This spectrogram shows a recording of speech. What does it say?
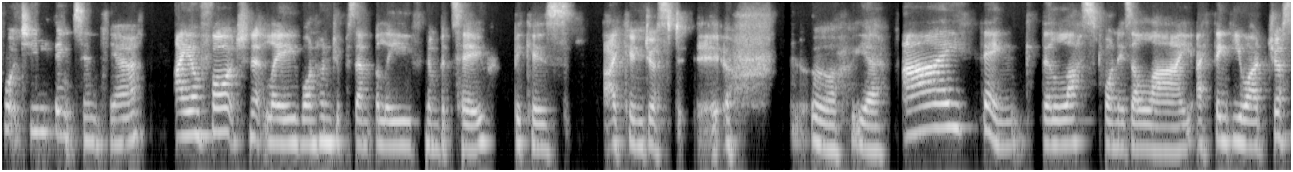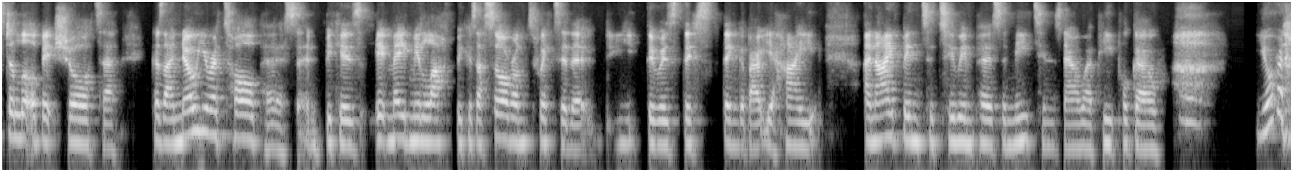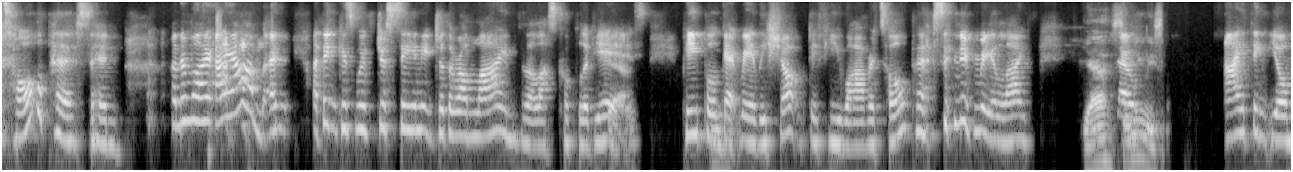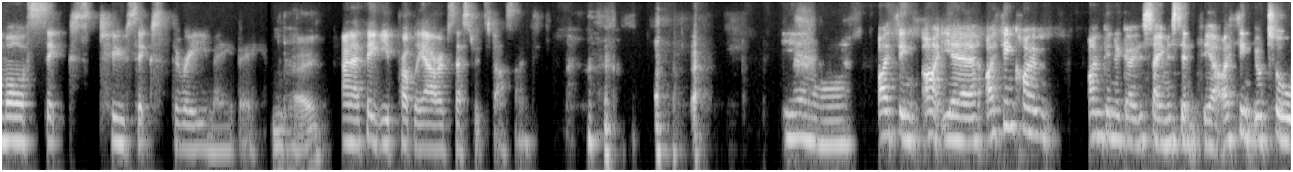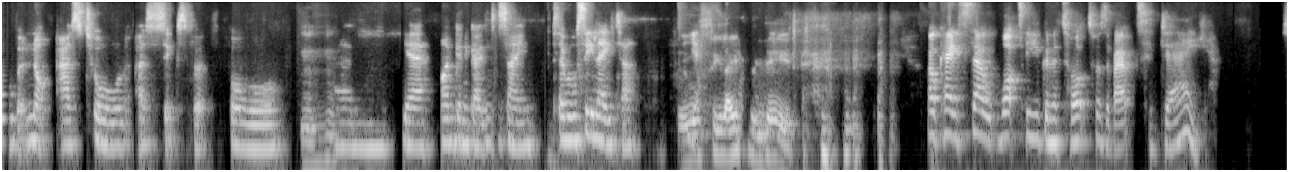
what do you think, Cynthia? I unfortunately 100% believe number two because I can just, oh, yeah. I think the last one is a lie. I think you are just a little bit shorter because I know you're a tall person because it made me laugh because I saw on Twitter that there was this thing about your height. And I've been to two in person meetings now where people go, You're a tall person. And I'm like, I am. And I think because we've just seen each other online for the last couple of years, people Mm. get really shocked if you are a tall person in real life. yeah, So- seemingly so. I think you're more six two, six three, maybe. okay. And I think you probably are obsessed with star signs. Yeah, I think. Uh, yeah, I think I'm. I'm going to go the same as Cynthia. I think you're tall, but not as tall as six foot four. Mhm. Um, yeah, I'm going to go the same. So we'll see later. We will Yeah. see later, indeed. Okay, so what are you going to talk to us about today?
